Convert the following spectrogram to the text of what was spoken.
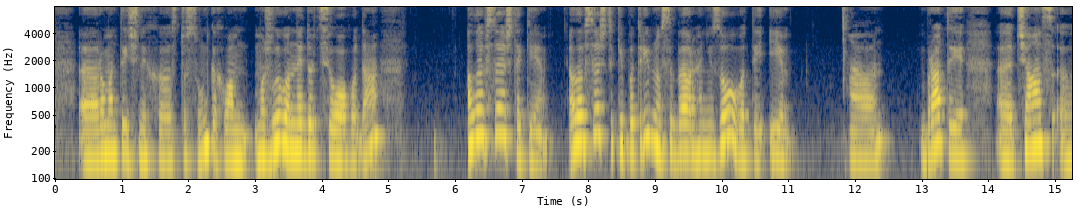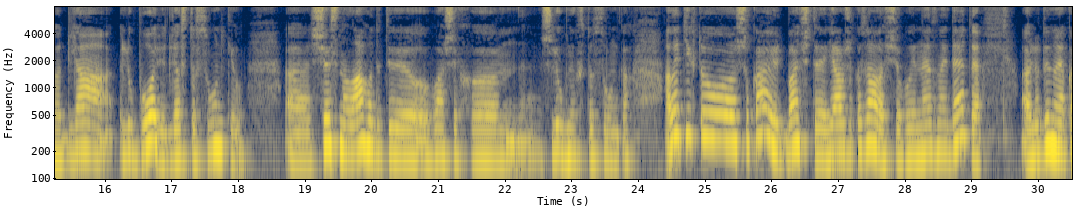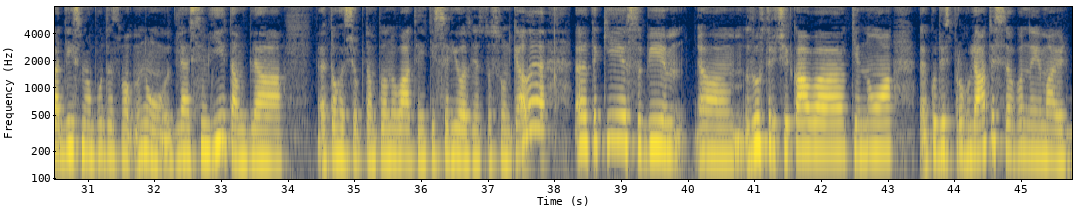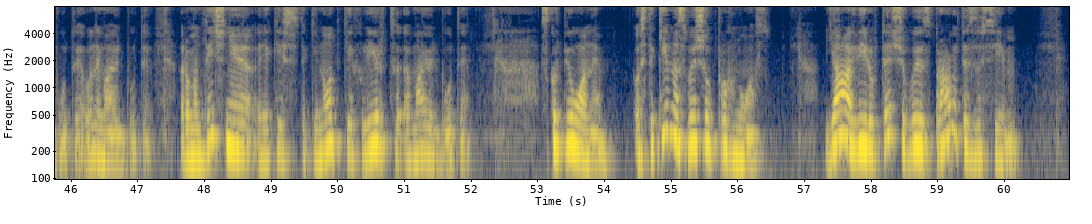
романтичних стосунках. Вам можливо не до цього. Да? Але все ж таки, але все ж таки потрібно себе організовувати і брати е, час е, для любові, для стосунків, е, щось налагодити у ваших шлюбних стосунках. Але ті, хто шукають, бачите, я вже казала, що ви не знайдете людину, яка дійсно буде ну, для сім'ї, там, для того, щоб там планувати якісь серйозні стосунки. Але такі собі зустрічі, кава, кіно, е, кудись прогулятися, вони мають бути. Вони мають бути. Романтичні, якісь такі нотки, флірт е, мають бути. Скорпіони. Ось такий в нас вийшов прогноз. Я вірю в те, що ви справитесь з усім.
